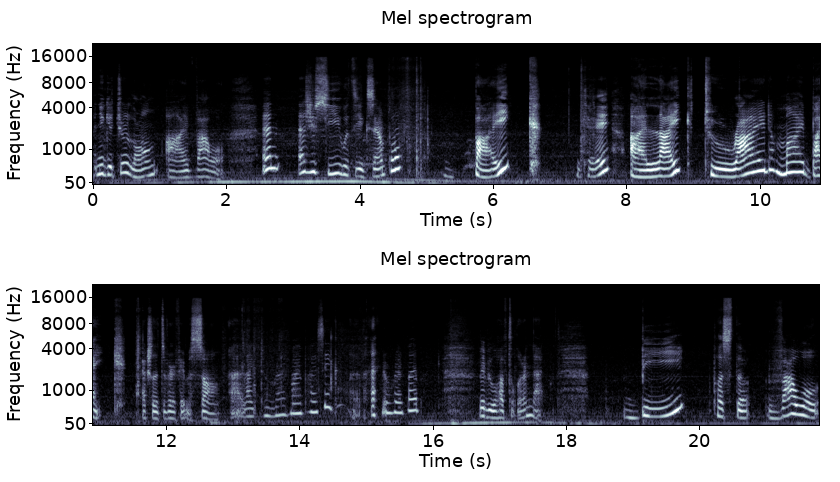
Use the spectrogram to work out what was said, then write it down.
And you get your long I vowel. And as you see with the example, bike Okay, I like to ride my bike. Actually, it's a very famous song. I like to ride my bicycle. I ride my bike. Maybe we'll have to learn that. B plus the vowel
